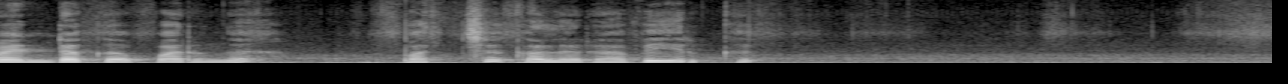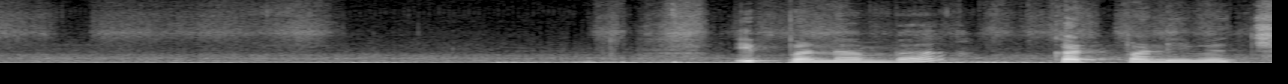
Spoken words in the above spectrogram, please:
வெண்டைக்காய் பாருங்கள் பச்சை கலராகவே இருக்குது இப்போ நம்ம கட் பண்ணி வச்ச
